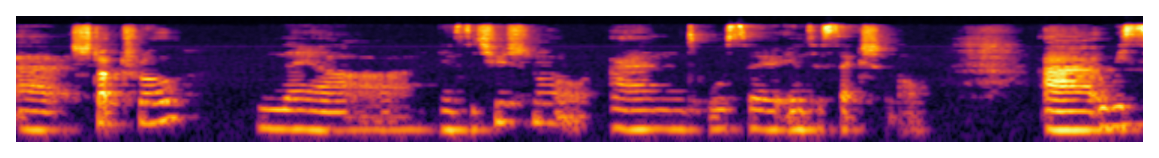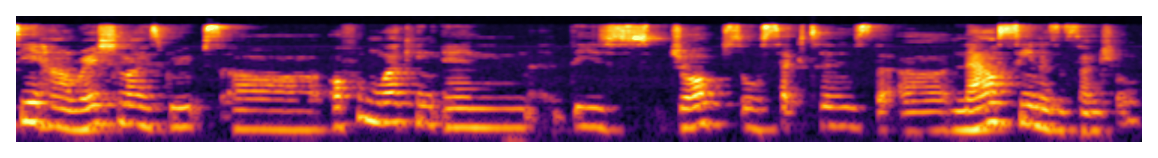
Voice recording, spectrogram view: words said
uh, structural, they are institutional, and also intersectional. Uh, we see how racialized groups are often working in these jobs or sectors that are now seen as essential,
